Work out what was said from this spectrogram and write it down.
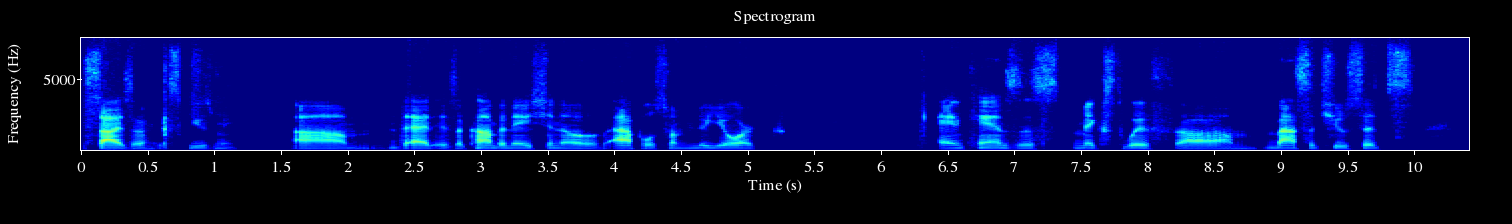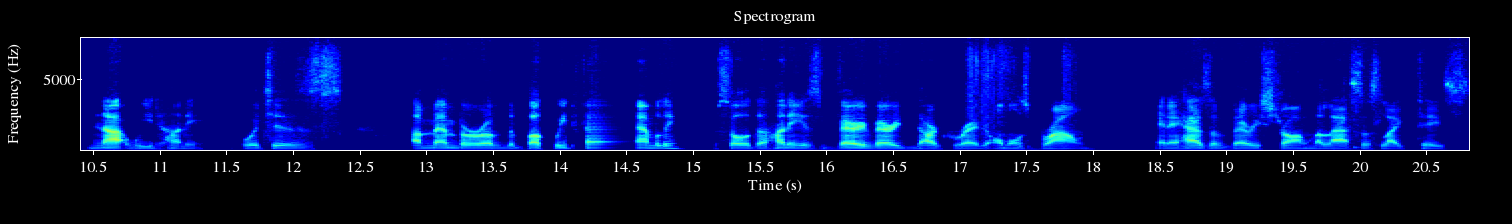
cider, excuse me, um, that is a combination of apples from New York and Kansas mixed with um, Massachusetts knotweed honey, which is a member of the buckwheat family. So the honey is very, very dark red, almost brown and it has a very strong molasses like taste.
